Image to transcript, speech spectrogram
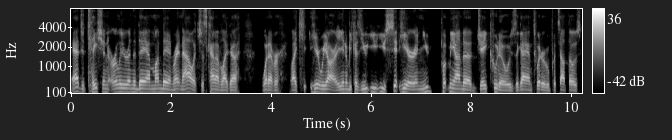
agitation earlier in the day on Monday, and right now it's just kind of like a whatever. Like here we are, you know, because you you, you sit here and you put me onto Jay Kudo, who's the guy on Twitter who puts out those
